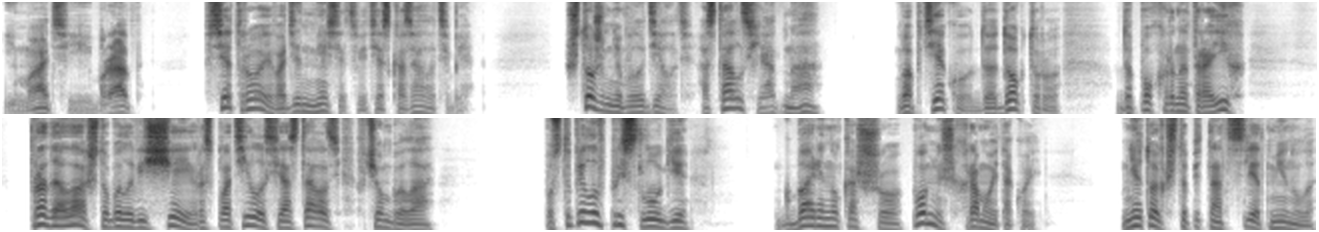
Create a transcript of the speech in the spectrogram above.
и мать, и брат?» Все трое в один месяц, ведь я сказала тебе. Что же мне было делать? Осталась я одна. В аптеку, да доктору, да похороны троих. Продала, что было вещей, расплатилась и осталась, в чем была. Поступила в прислуги к барину Кашо. Помнишь, хромой такой? Мне только что 15 лет минуло.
